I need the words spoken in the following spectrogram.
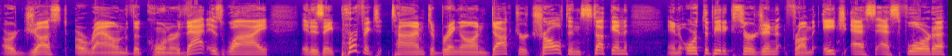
are just around the corner. That is why it is a perfect time to bring on Dr. Charlton Stucken, an orthopedic surgeon from HSS Florida,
